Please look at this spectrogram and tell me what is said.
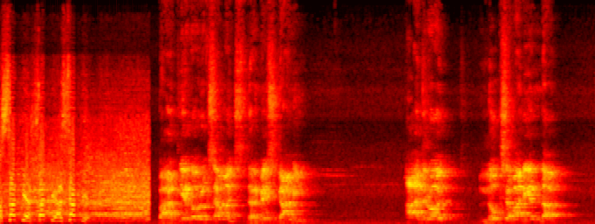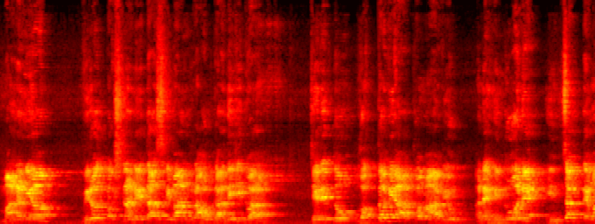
असत्य सत्य असत्य ભારતીય ગૌરક્ષા મંચ ધર્મેશ ગામી આજરોજ લોકસભાની અંદર માનનીય વિરોધ પક્ષના નેતા શ્રીમાન રાહુલ ગાંધીજી દ્વારા જે રીતનું વક્તવ્ય આપવામાં આવ્યું અને હિન્દુઓને હિંસક તેમજ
